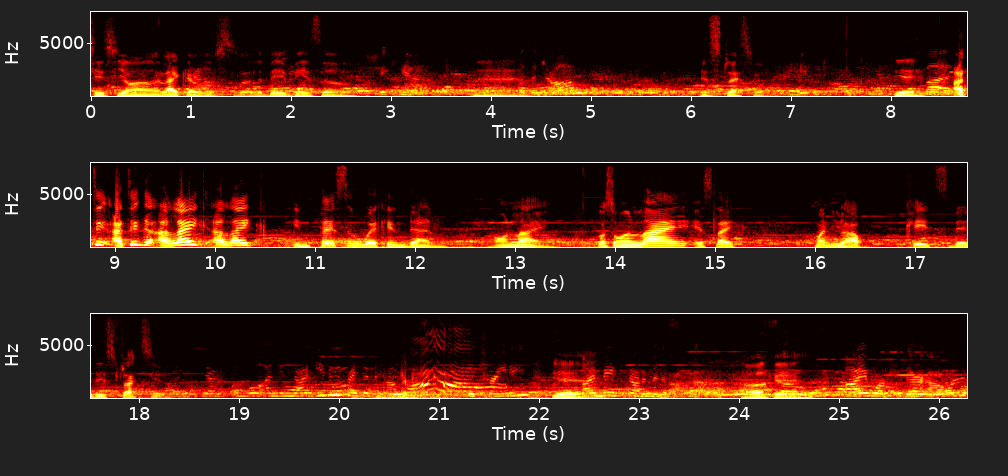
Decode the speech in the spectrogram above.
she's young, like a, a baby, so She can't. Yeah. But the job, it's stressful. I hate the job. Yeah. But- I think, I think I like, I like in person working than online. Because online, it's like when you have kids, they distract you. Yeah. Well, I mean, not, even if I didn't have the training, Yeah. I'm based out of Minnesota. Okay. So I work their hours,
